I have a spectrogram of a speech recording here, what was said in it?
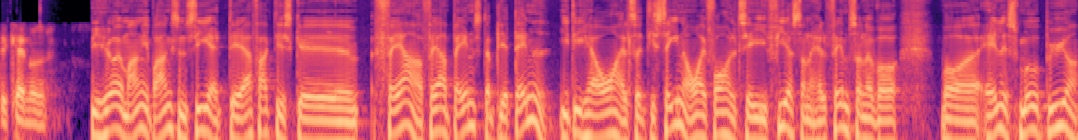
det kan noget. Vi hører jo mange i branchen sige, at det er faktisk øh, færre og færre bands, der bliver dannet i de her år, altså de senere år i forhold til i 80'erne og 90'erne, hvor, hvor alle små byer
